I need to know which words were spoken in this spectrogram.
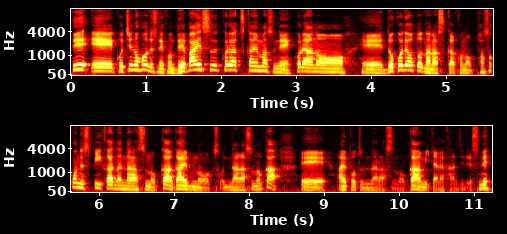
で、えーこっちの方ですね、このデバイス、これは使えますね。これ、あの、えーどこで音を鳴らすか、このパソコンでスピーカーで鳴らすのか、外部の鳴らすのか、えー iPod で鳴らすのか、みたいな感じですね。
